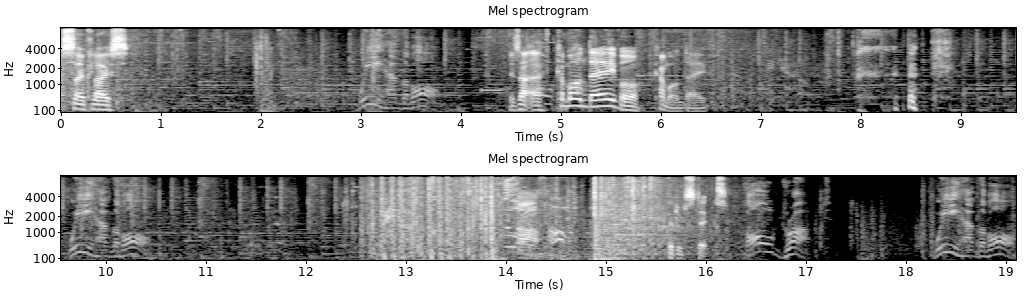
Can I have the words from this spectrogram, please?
Was so close. We have the ball. Is that a come on, Dave, or come on, Dave? We have the ball. Ah, fuck. Fiddlesticks. Ball dropped. We have the ball.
